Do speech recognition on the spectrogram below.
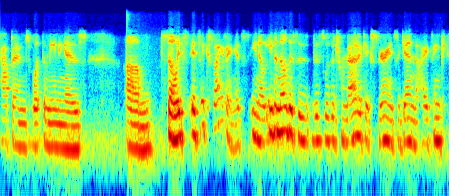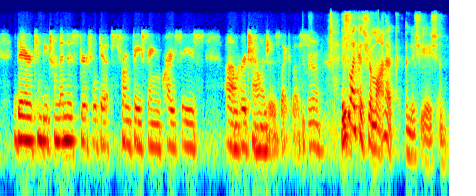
happened, what the meaning is. Um, so it's it's exciting. It's you know even though this is this was a traumatic experience, again I think there can be tremendous spiritual gifts from facing crises um, or challenges like this. Yeah. It's like a shamanic initiation.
